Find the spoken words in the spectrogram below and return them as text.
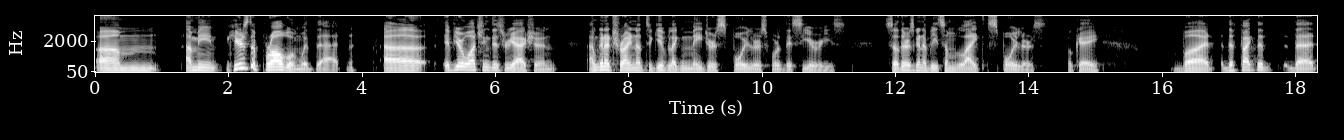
um, I mean, here's the problem with that. Uh, if you're watching this reaction, I'm gonna try not to give like major spoilers for this series. So there's gonna be some light spoilers, okay? But the fact that that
